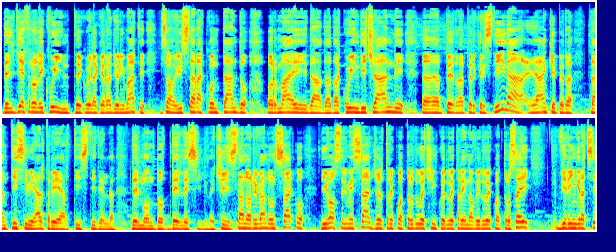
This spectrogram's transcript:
del dietro le quinte, quella che Radio Animati insomma vi sta raccontando ormai da, da, da 15 anni eh, per, per Cristina e anche per tantissimi altri artisti del, del, mondo delle sigle. Ci stanno arrivando un sacco di vostri messaggi al 342 523 9246. Vi ringraziamo,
